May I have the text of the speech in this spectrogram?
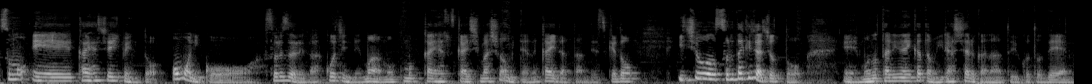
その、えー、開発者イベント、主にこう、それぞれが個人で、まあ、黙々開発会しましょうみたいな会だったんですけど、一応それだけじゃちょっと、えー、物足りない方もいらっしゃるかなということで、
